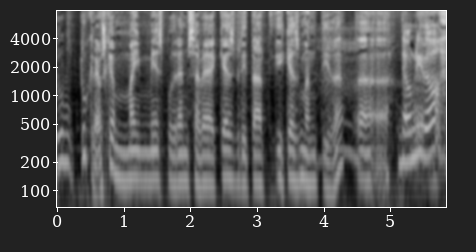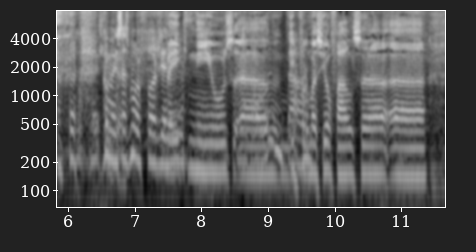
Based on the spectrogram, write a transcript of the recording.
tu, tu creus que mai més podrem saber què és veritat i què és mentida? Uh, Déu-n'hi-do. Comences molt fort, Genís. Fake news, uh, informació falsa... Uh,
